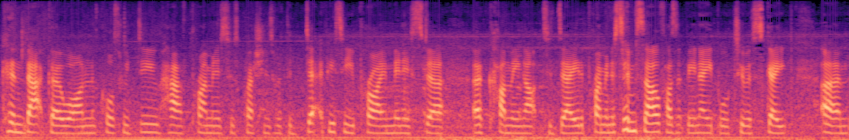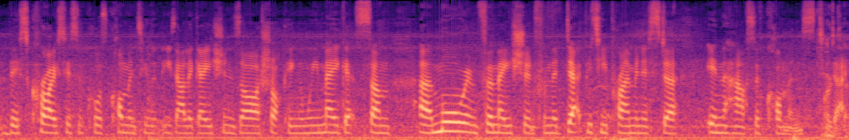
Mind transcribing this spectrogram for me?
can that go on? Of course, we do have Prime Minister's questions with the Deputy Prime Minister uh, coming up today. The Prime Minister himself hasn't been able to escape um, this crisis, of course, commenting that these allegations are shocking, and we may get some uh, more information from the Deputy Prime Minister in the House of Commons today. Okay.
